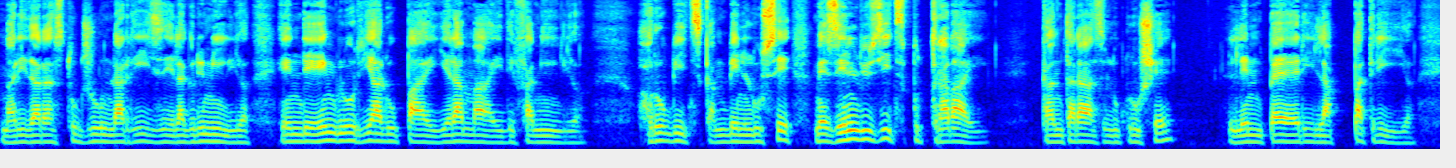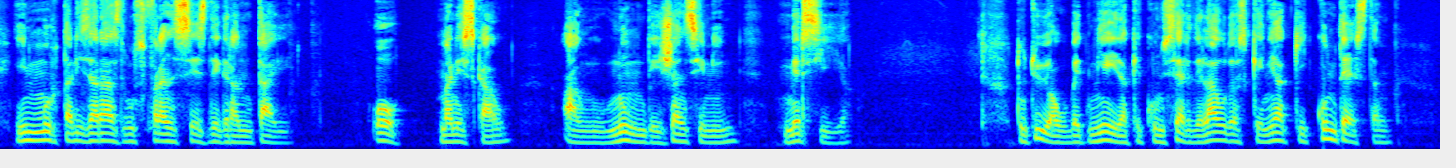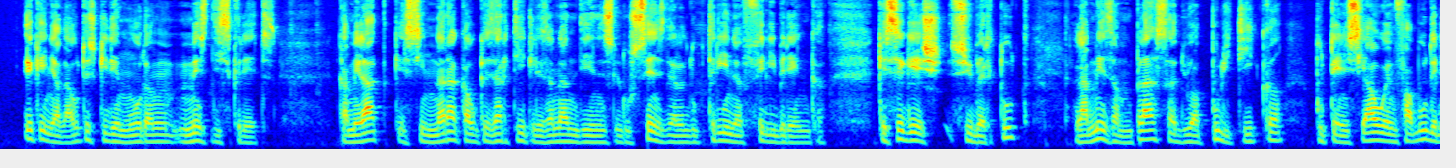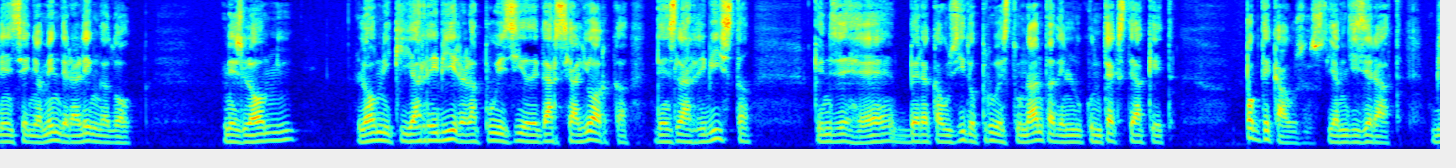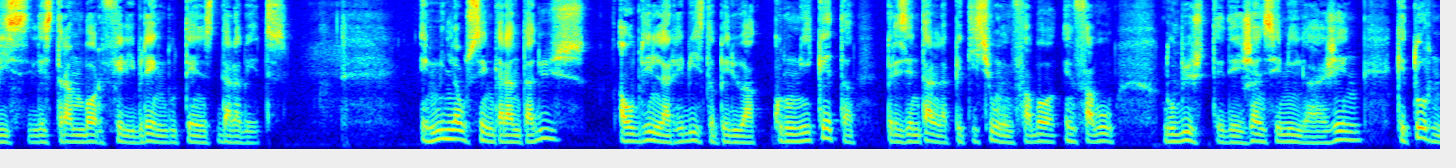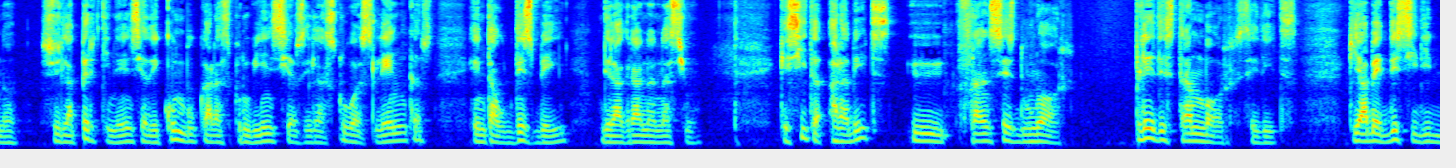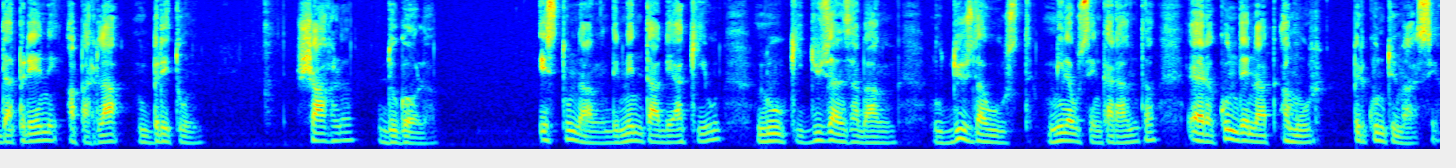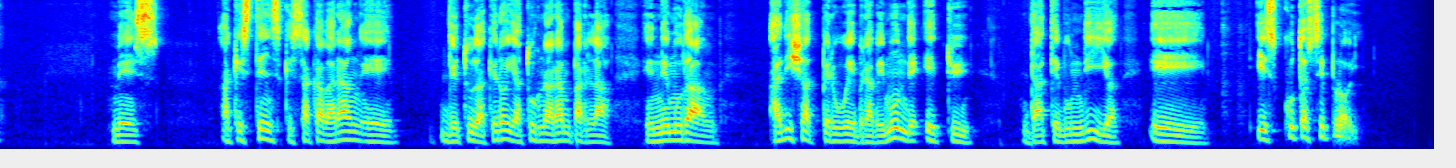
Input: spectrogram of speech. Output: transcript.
Maridaràs tu jun la rise e la grumilla en de engloriar lo pai e la mai de familia rubits qu'amben lo sé mes enlusits pot travai. Cantaràs lo clocher l'imperi, la patria, immortalitzaràs los frances de gran tall. O, Manescau, en nom de Jean Semin, mercia. Totu au bet mieida que concert de laudes que n'hi ha qui contesten e que n'hi ha d'autres qui demoren més discrets. Camelat que signarà qualques articles anant dins lo sens de la doctrina felibrenca, que segueix, subvertut, la mise en plaça d'una politica potenciau en favor de l'ensenyament de la lengua d'oc. Mes l'homi, l'homi qui arribira la poesia de Garcia Llorca dins la revista, que ens è vera causido pro estunanta den lo context aquest. Poc de causes, i am diserat, vis l'estrambor felibrenc du temps d'alabets. En 1942, obrint la revista per una croniqueta présentant la pétition en faveur, du buste de Jean-Sémin à Agen, qui tourne sur la pertinence de convoquer les provinces et les rues lencas en tant d'esbei de la grande nation, que cite à la vez eu Français du Nord, ple d'estrambord, se dit, qui avait décidé d'apprendre à parler breton. Charles de Gaulle. estonant de mentabe aquiu lo qui dus ans abans, lo 2 d'agost 1940, era condenat a mur per contumàcia. Mes aquests temps que s'acabaran e de tot aquero ja tornaran a parlar en demudant ha deixat per ue bravemonde e tu date bon dia e escuta se ploi.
